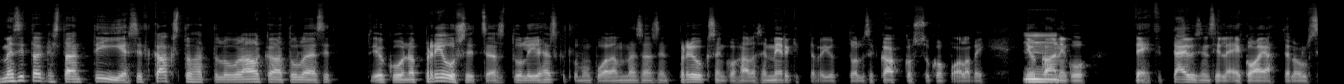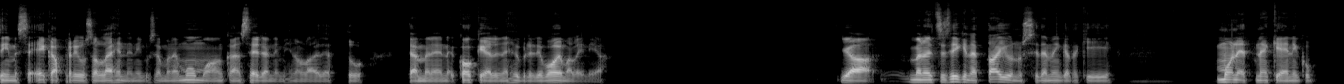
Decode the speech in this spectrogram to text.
Me sitten oikeastaan tiedä. Sitten 2000-luvun alkaa tulee sitten joku, no Prius itse asiassa tuli 90-luvun puolella, mutta mä sanoisin, että Priuksen kohdalla se merkittävä juttu oli se kakkossukupolvi, mm. joka on niin kuin tehty täysin sille ekoajattelulle. Siinä missä se eka Prius on lähinnä niin semmoinen mummoan kanssa sedani, mihin on laitettu tämmöinen kokeellinen hybridivoimalinja. Ja mä en itse asiassa ikinä tajunnut sitä, minkä takia monet näkee, niin kuin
